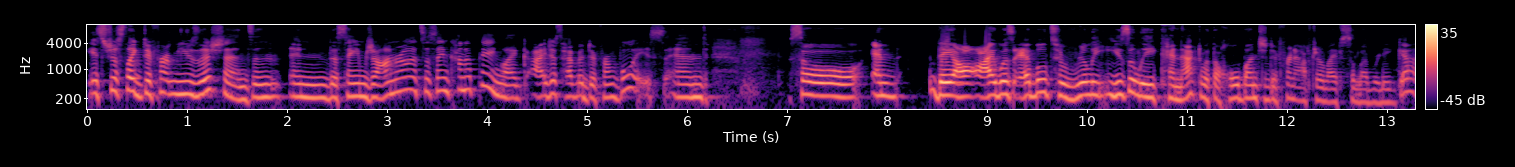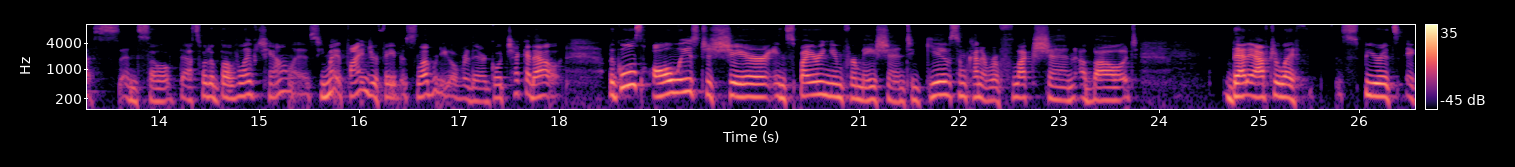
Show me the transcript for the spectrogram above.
it's just like different musicians and in the same genre. It's the same kind of thing. Like I just have a different voice. And so, and they all, I was able to really easily connect with a whole bunch of different afterlife celebrity guests. And so that's what Above Life channel is. You might find your favorite celebrity over there. Go check it out. The goal is always to share inspiring information, to give some kind of reflection about that afterlife spirit's eh,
